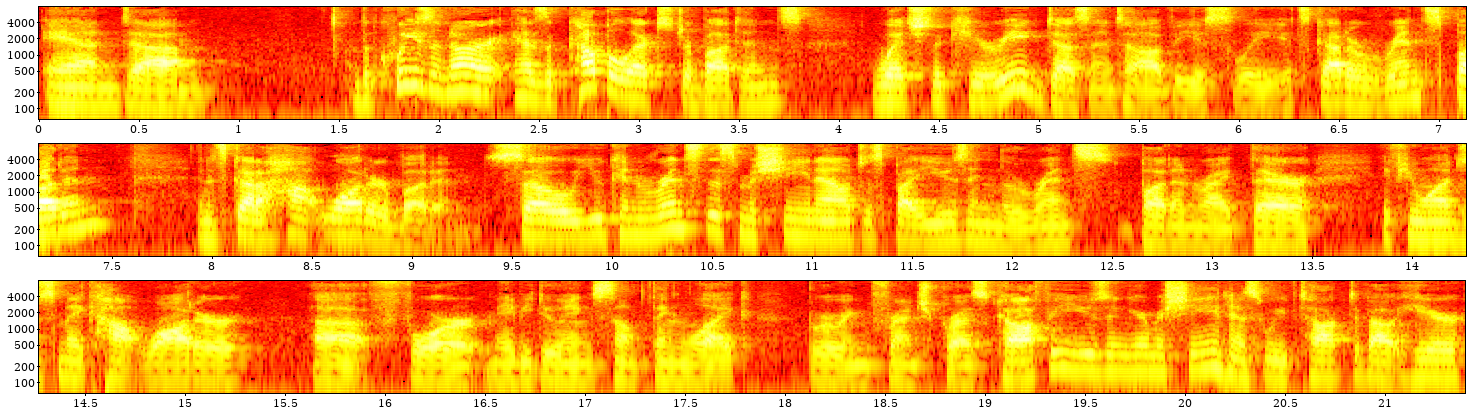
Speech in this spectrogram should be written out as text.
And um, the Cuisinart has a couple extra buttons, which the Keurig doesn't, obviously. It's got a rinse button, and it's got a hot water button. So you can rinse this machine out just by using the rinse button right there. If you want to just make hot water uh, for maybe doing something like brewing French press coffee using your machine, as we've talked about here,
